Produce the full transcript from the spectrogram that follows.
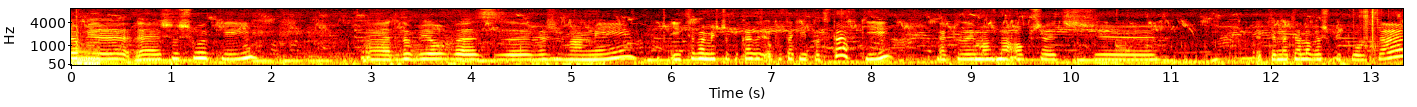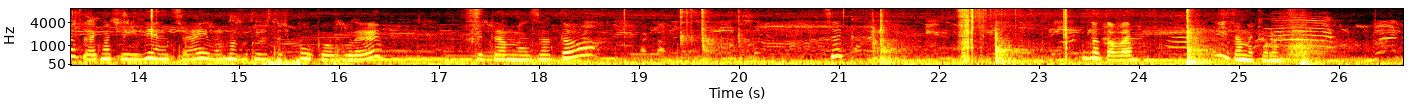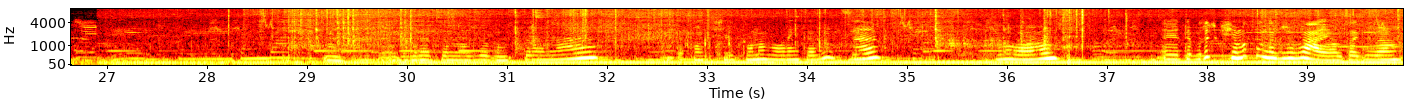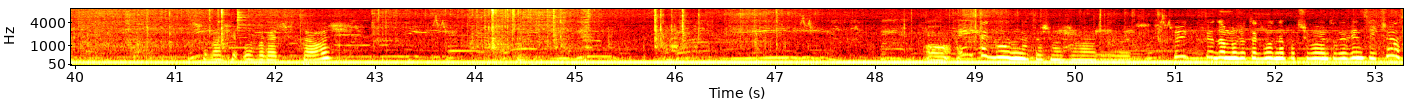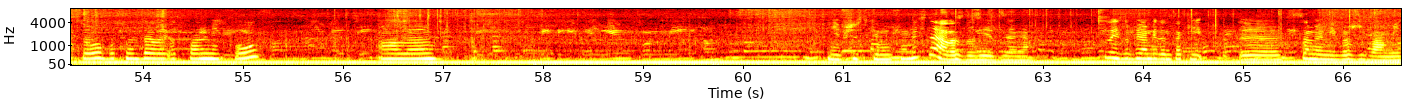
robię e, szaszłyki e, drobiowe z warzywami i chcę Wam jeszcze pokazać oprócz takiej podstawki, na której można oprzeć e, te metalowe szpikulce, to jak macie ich więcej, można wykorzystać półkę u góry. Chwytamy za to. Cyk. Gotowe. I zamykamy. Na drugą stronę. Taką silikonową rękawicę. Bo y, te potyczki się mocno nagrzewają, także trzeba się ubrać w coś. O, i te górne też możemy wrzucić. Wiadomo, że te górne potrzebują trochę więcej czasu, bo są dalej od palników, ale nie wszystkie muszą być naraz do zjedzenia. Tutaj zrobiłam jeden taki y, z samymi warzywami.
